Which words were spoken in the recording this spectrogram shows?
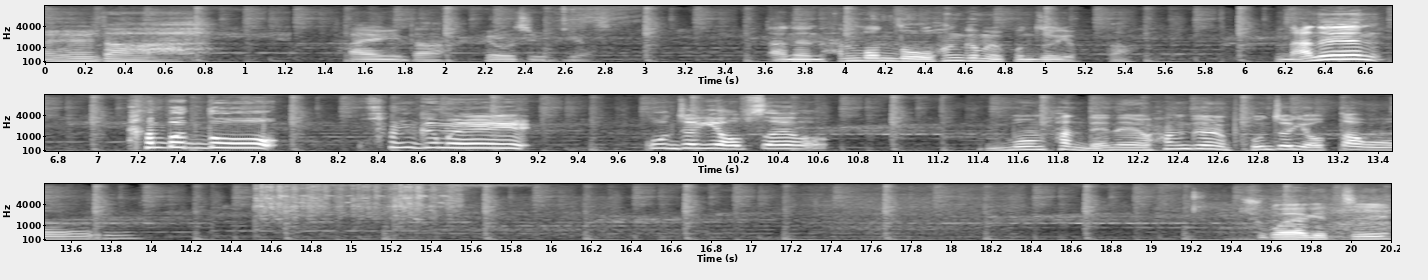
엘다. 다행이다. 헤어지고 비어서. 나는 한 번도 황금을 본 적이 없다. 나는 한 번도 황금을 본 적이 없어요. 이번 판 내내 황금을 본 적이 없다고. 죽어야겠지?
